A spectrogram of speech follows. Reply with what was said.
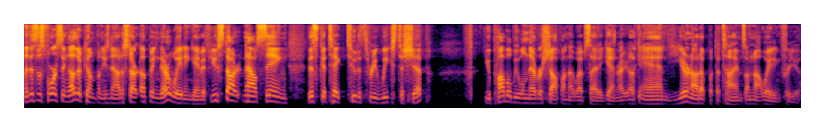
And this is forcing other companies now to start upping their waiting game. If you start now seeing this could take two to three weeks to ship, you probably will never shop on that website again, right? You're like, and you're not up with the times. I'm not waiting for you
